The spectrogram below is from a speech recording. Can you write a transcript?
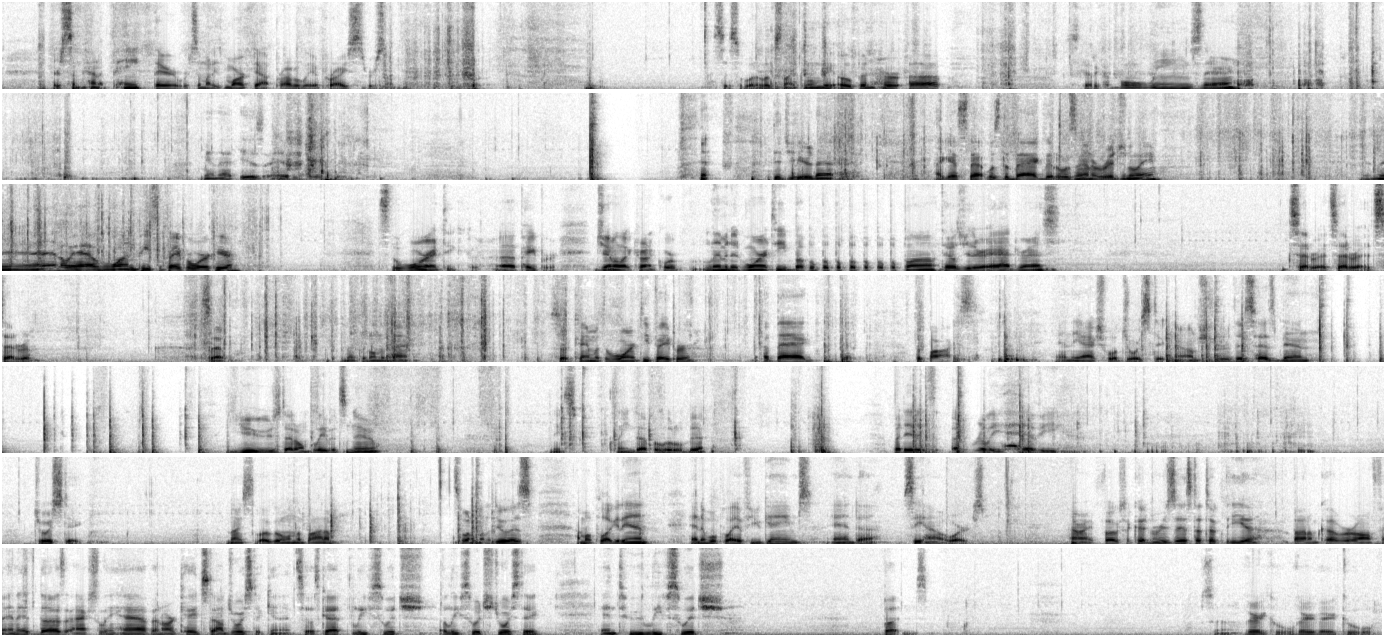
There's some kind of paint there where somebody's marked out probably a price or something. This is what it looks like when we open her up. She's got a couple wings there. Man, that is a heavy joystick. Did you hear that? I guess that was the bag that it was in originally. And then we have one piece of paperwork here. It's the warranty uh, paper. Gem Electronic Corp Limited Warranty, blah, blah, blah, blah, blah, blah, blah, blah, tells you their address, etc., etc., etc. So, nothing on the back. So it came with the warranty paper, a bag, the box, and the actual joystick. Now I'm sure this has been used. I don't believe it's new. Needs cleaned up a little bit. But it is a really heavy joystick. Nice logo on the bottom. So what I'm going to do is I'm going to plug it in and then we'll play a few games and uh, see how it works. Alright folks, I couldn't resist. I took the uh, bottom cover off and it does actually have an arcade style joystick in it. So it's got leaf switch, a leaf switch joystick and two leaf switch buttons. So very cool, very very cool.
